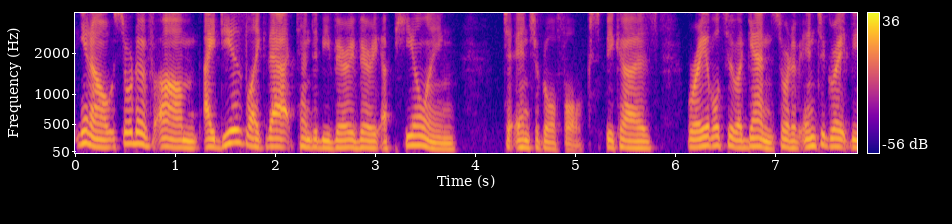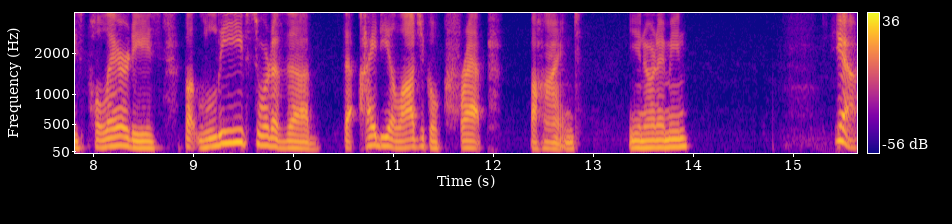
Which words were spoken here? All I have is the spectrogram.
you know, sort of um, ideas like that tend to be very, very appealing to integral folks because we're able to, again, sort of integrate these polarities, but leave sort of the, the ideological crap behind. You know what I mean? Yeah.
